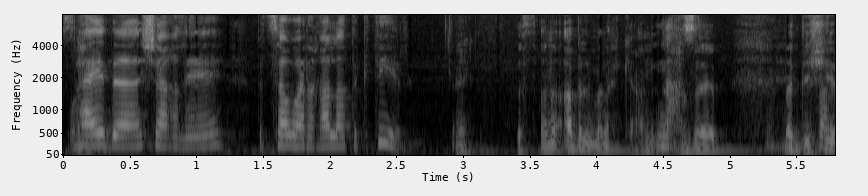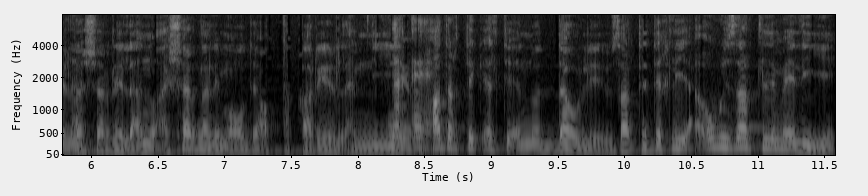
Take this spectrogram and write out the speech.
صح. وهيدا شغلة بتصور غلط كتير إيه بس أنا قبل ما نحكي عن نعم. الأحزاب بدي اشير. لشغله لأنه أشرنا لمواضيع التقارير الأمنية نعم، إيه. وحضرتك قلتي إنه الدولة وزارة الداخلية أو وزارة المالية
